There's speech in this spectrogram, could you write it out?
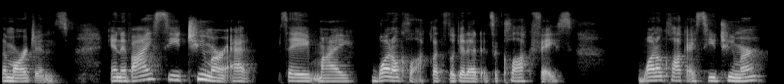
the margins. And if I see tumor at, say, my one o'clock, let's look at it, it's a clock face. One o'clock, I see tumor.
